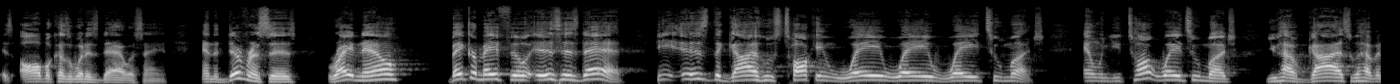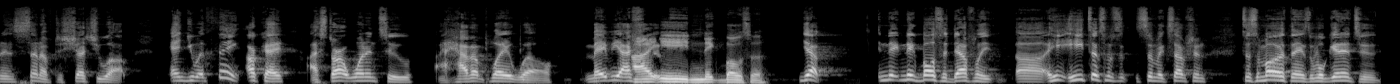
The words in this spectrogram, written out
It's all because of what his dad was saying. And the difference is, right now, Baker Mayfield is his dad. He is the guy who's talking way, way, way too much. And when you talk way too much, you have guys who have an incentive to shut you up. And you would think, okay, I start one and two. I haven't played well. Maybe I should. I.e., Nick Bosa. Yep. Nick, Nick Bosa definitely uh, he he took some some exception to some other things that we'll get into.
